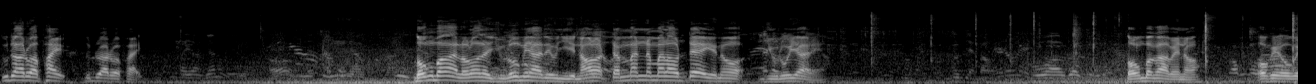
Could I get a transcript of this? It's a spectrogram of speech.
တူတာတော့5တူတာတော့5သုံးပါးကလောလောဆယ်ယူလို့မရသေးဘူးညီနောက်တော့တစ်မတ်နှစ်မတ်လောက်တက်ရင်တော့ယူလို့ရတယ်သုံးပါးကပဲနော်โอเคโอเค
